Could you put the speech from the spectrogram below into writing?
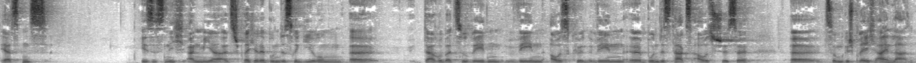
Erstens ist es nicht an mir als Sprecher der Bundesregierung, äh, darüber zu reden, wen, wen äh, Bundestagsausschüsse äh, zum Gespräch einladen.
